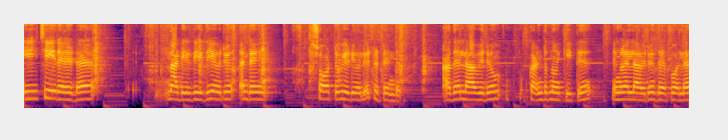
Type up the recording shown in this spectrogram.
ഈ ചീരയുടെ നടീൽ രീതി ഒരു എന്റെ ഷോർട്ട് വീഡിയോയിൽ ഇട്ടിട്ടുണ്ട്. അതെല്ലാവരും കണ്ടു നോക്കിയിട്ട് നിങ്ങളെല്ലാവരും ഇതേപോലെ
